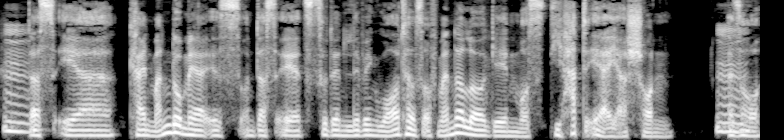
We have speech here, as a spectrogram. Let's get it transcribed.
mhm. dass er kein Mando mehr ist und dass er jetzt zu den Living Waters of Mandalore gehen muss, die hat er ja schon. Mhm. Also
